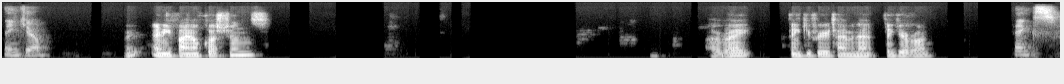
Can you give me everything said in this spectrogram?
Thank you. Right. Any final questions? All right. Thank you for your time, Anett. Thank you, everyone. Thanks.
